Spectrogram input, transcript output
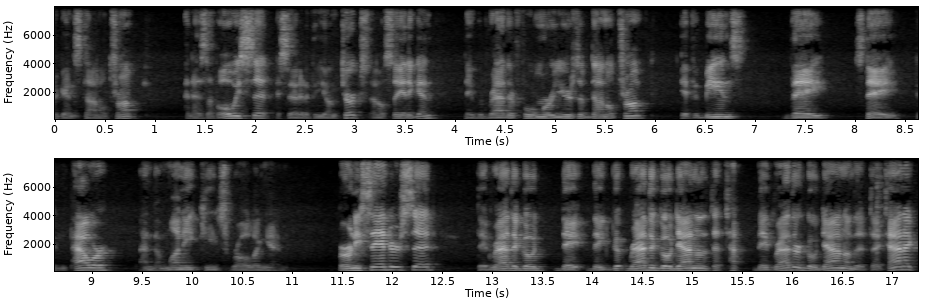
against Donald Trump. And as I've always said, I said it at the Young Turks, and I'll say it again they would rather four more years of Donald Trump if it means they stay in power and the money keeps rolling in. Bernie Sanders said they'd rather go they they'd rather go down on the they'd rather go down on the Titanic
